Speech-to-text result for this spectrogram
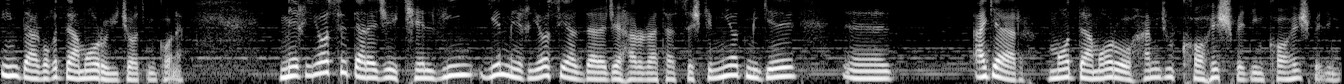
این در واقع دما رو ایجاد می‌کنه. مقیاس درجه کلوین یه مقیاسی از درجه حرارت هستش که میاد میگه اگر ما دما رو همینجور کاهش بدیم کاهش بدیم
